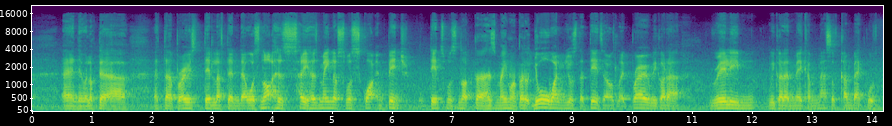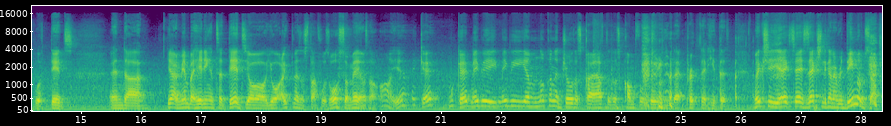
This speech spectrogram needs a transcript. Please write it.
And then we looked at uh, at the bro's deadlift, and that was not his. Hey, his main lifts was squat and bench. Deads was not uh, his main one, but your one was the deads. I was like, bro, we gotta really, we gotta make a massive comeback with with deads. And uh, yeah, I remember heading into deads, your your openers and stuff was awesome. Eh? I was like, oh yeah, okay, okay, maybe maybe I'm not gonna drill this guy after this comp for doing that prep that he did. Actually, he's actually gonna redeem himself.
